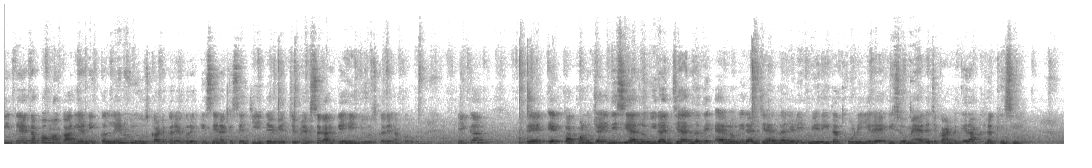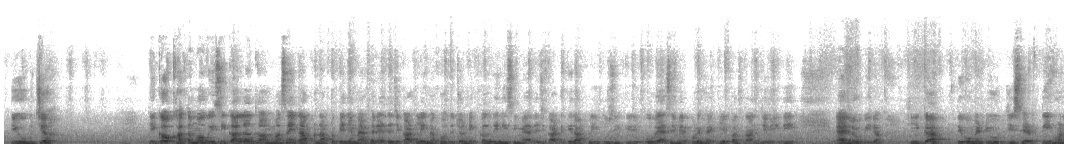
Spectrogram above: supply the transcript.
ਕਿਤੇ ਤਾਂ ਭਾਵਾਂ ਕਰ ਲਿਆ ਨਹੀਂ, ਇਕੱਲੇ ਨੂੰ ਯੂਜ਼ ਘੱਟ ਕਰਿਆ ਕਰੋ, ਕਿਸੇ ਨਾ ਕਿਸੇ ਚੀਜ਼ ਦੇ ਵਿੱਚ ਮਿਕਸ ਕਰਕੇ ਹੀ ਯੂਜ਼ ਕਰਿਆ ਕਰੋ, ਠੀਕ ਆ? ਤੇ ਇੱਕ ਆਪਾਂ ਨੂੰ ਚਾਹੀਦੀ ਸੀ ਐਲੋਵੀਰਾ ਜੈਲ ਤੇ ਐਲੋਵੀਰਾ ਜੈਲ ਆ ਜਿਹੜੀ ਮੇਰੀ ਤਾਂ ਥੋੜੀ ਜਿਹੀ ਰਹਿ ਗਈ ਸੀ, ਉਹ ਮੈਂ ਇਹਦੇ ਚ ਕੱਢ ਕੇ ਰੱਖ ਰੱਖੀ ਸੀ ਟਿਊਬ 'ਚ। ਠੀਕ ਆ, ਉਹ ਖਤਮ ਹੋ ਗਈ ਸੀ ਕੱਲ ਮਸਾਂ ਹੀ ਨੱਪ ਨੱਪ ਕੇ ਜੇ ਮੈਂ ਫਿਰ ਇਹਦੇ ਚ ਕੱਢ ਲਈ, ਮੈਂ ਖੁਦ ਚੋਂ ਨਿਕਲਦੀ ਨਹੀਂ ਸੀ, ਮੈਂ ਇਹਦੇ ਚ ਕੱਢ ਕੇ ਰੱਖ ਲਈ ਤੁਸੀਂ ਉਹ ਵੈਸੇ ਮੇਰੇ ਕੋਲੇ ਹੈਗੀ ਹੈ ਪਤੰਜਲੀ ਦੀ ਐਲੋਵੀਰਾ ਠੀਕ ਆ? ਤੇ ਉਹ ਮੈਂ ਟਿਊਬ ਜੀ ਸਿੱਟਤੀ ਹੁਣ।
